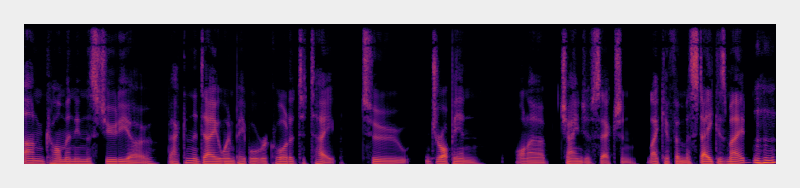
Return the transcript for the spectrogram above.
uncommon in the studio back in the day when people recorded to tape to drop in on a change of section. Like if a mistake is made, Mhm.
